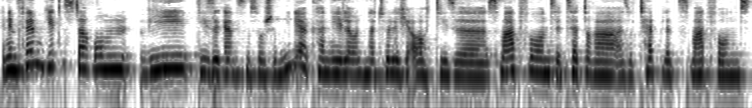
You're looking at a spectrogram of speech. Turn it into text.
In dem Film geht es darum, wie diese ganzen Social-Media-Kanäle und natürlich auch diese Smartphones etc., also Tablets, Smartphones,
